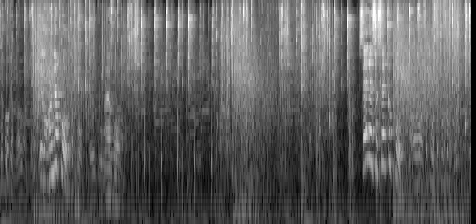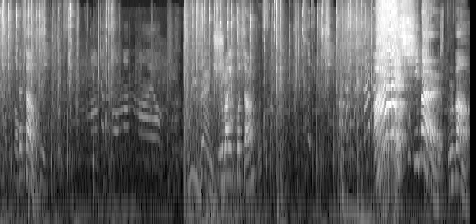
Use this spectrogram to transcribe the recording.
쌤밖에 안 날라간다 이거 광자포 어이구 아이고 센에서 생크포 어 서포 서포 서포 됐다 리벤지. 물방 입었다 아 씨발. 물방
